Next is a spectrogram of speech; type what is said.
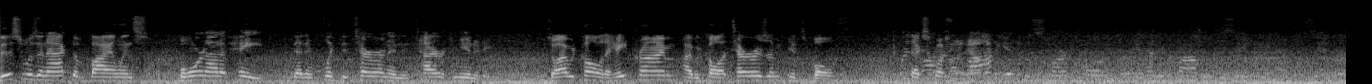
This was an act of violence born out of hate that inflicted terror on an entire community. So I would call it a hate crime. I would call it terrorism. It's both. Next question. Are you allowed to get into the smartphone or you having problems the same way you have with Sandra?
